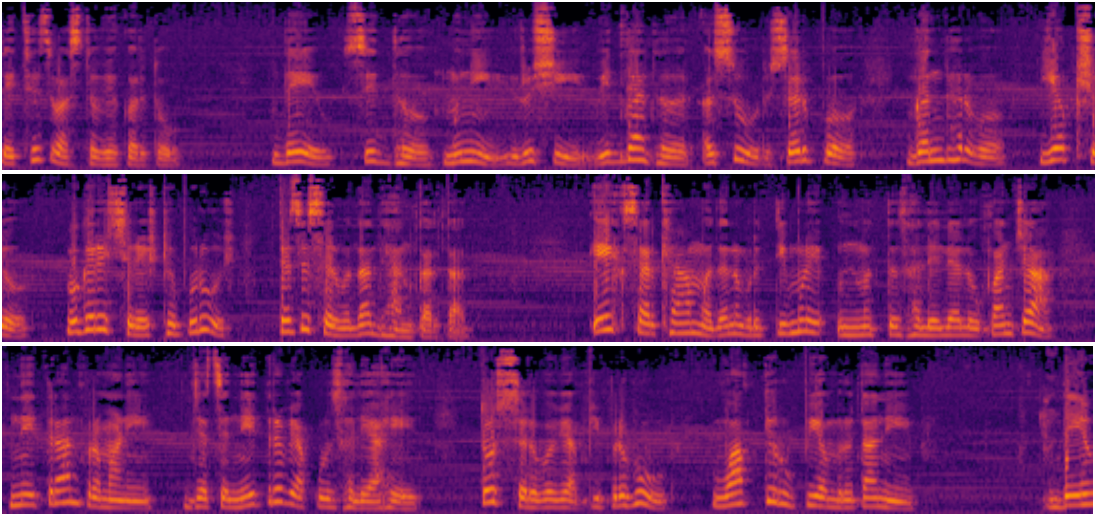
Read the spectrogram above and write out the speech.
तेथेच वास्तव्य करतो. देव सिद्ध मुनी ऋषी विद्याधर असुर सर्प गंधर्व यक्ष वगैरे श्रेष्ठ पुरुष त्याचे सर्वदा ध्यान करतात. एकसारख्या मदन वृत्तीमुळे उन्मत्त झालेल्या लोकांच्या नेत्रांप्रमाणे ज्याचे नेत्र व्याकुळ झाले आहेत तो सर्वव्यापी प्रभू वाक्यरूपी अमृताने देव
